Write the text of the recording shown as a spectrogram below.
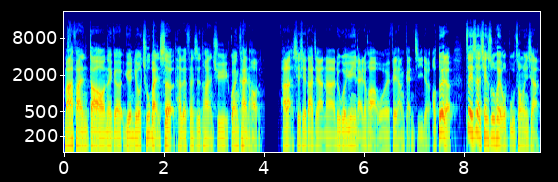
麻烦到那个远流出版社他的粉丝团去观看哈。好了，谢谢大家。那如果愿意来的话，我会非常感激的。哦，对了，这一次的签书会，我补充一下，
